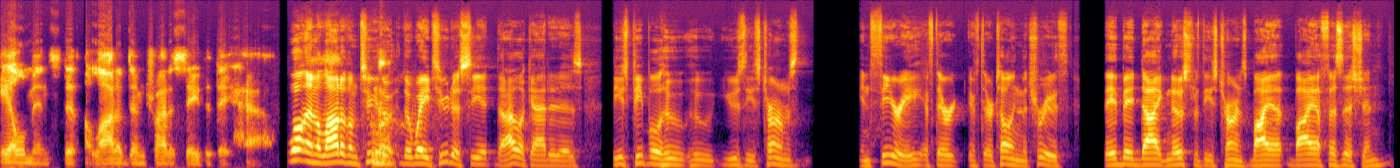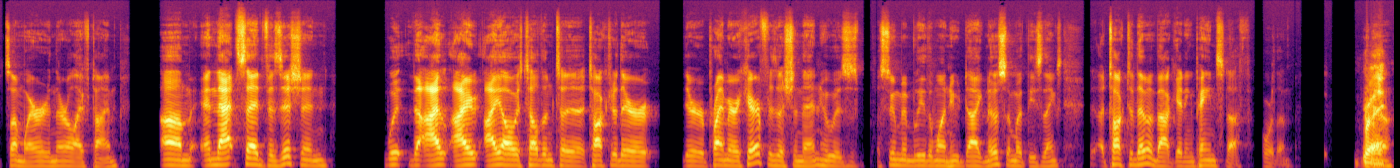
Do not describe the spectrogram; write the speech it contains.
ailments that a lot of them try to say that they have Well, and a lot of them too. Yeah. The, the way too to see it that I look at it is these people who who use these terms, in theory, if they're if they're telling the truth, they've been diagnosed with these terms by a by a physician somewhere in their lifetime, um, and that said physician, the, I I I always tell them to talk to their their primary care physician then, who is assumably the one who diagnosed them with these things, uh, talk to them about getting pain stuff for them. you right know?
